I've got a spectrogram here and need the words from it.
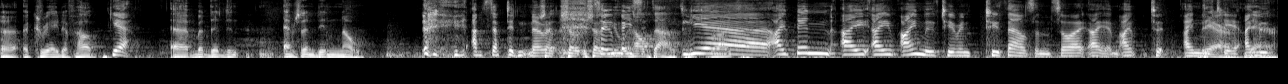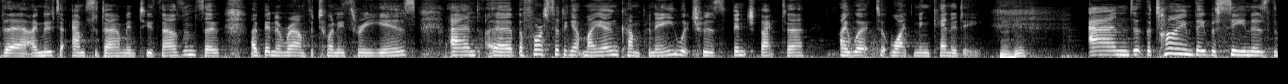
uh, a creative hub. Yeah. uh, but the, the Amsterdam didn't know. Amsterdam didn't know So- it. so- so you basi- helped out, Yeah, I've been. I, I, I moved here in 2000. So I I, I, to, I moved There, here. I there. moved there. I moved to Amsterdam in 2000. So I've been around for 23 years. And uh, before setting up my own company, which was Finch Factor, I worked at Whiten and Kennedy. Mm-hmm. And at the time, they were seen as the,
